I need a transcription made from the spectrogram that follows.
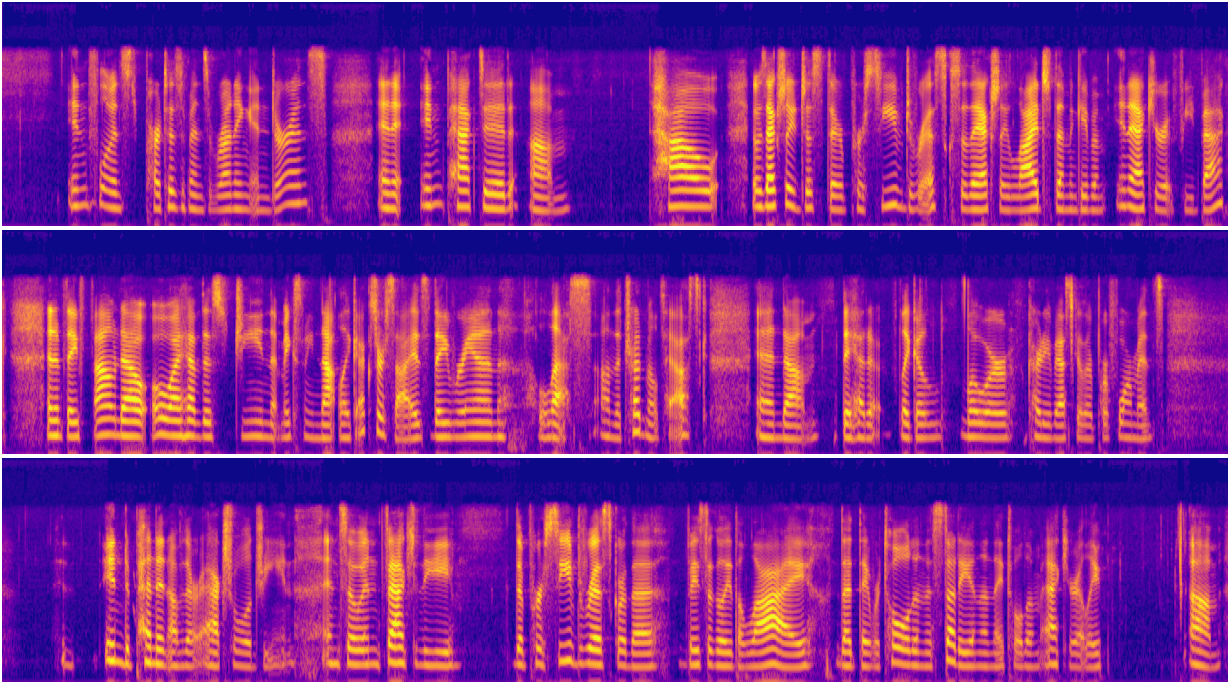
influenced participants' running endurance and it impacted um, how it was actually just their perceived risk. So they actually lied to them and gave them inaccurate feedback. And if they found out, oh, I have this gene that makes me not like exercise, they ran less on the treadmill task. And um, they had a, like a lower cardiovascular performance independent of their actual gene. And so, in fact, the the perceived risk or the basically the lie that they were told in the study and then they told them accurately um,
